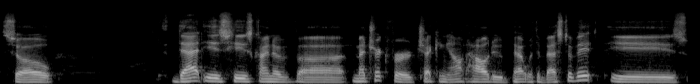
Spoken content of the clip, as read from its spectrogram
so that is his kind of uh, metric for checking out how to bet with the best of it is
